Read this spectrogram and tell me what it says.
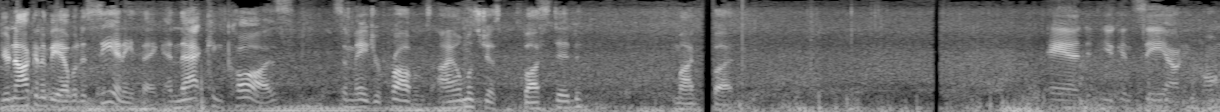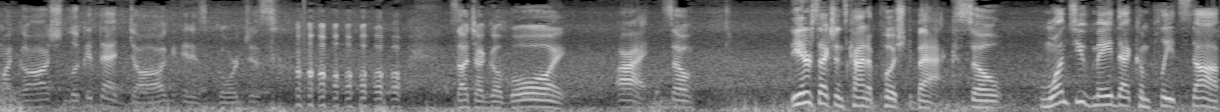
you're not going to be able to see anything. And that can cause some major problems. I almost just busted my butt. And you can see out here, oh my gosh, look at that dog. It is gorgeous. Such a good boy. All right, so the intersection's kind of pushed back. So once you've made that complete stop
